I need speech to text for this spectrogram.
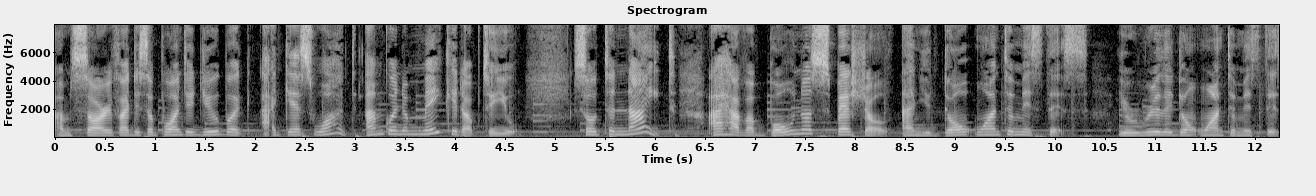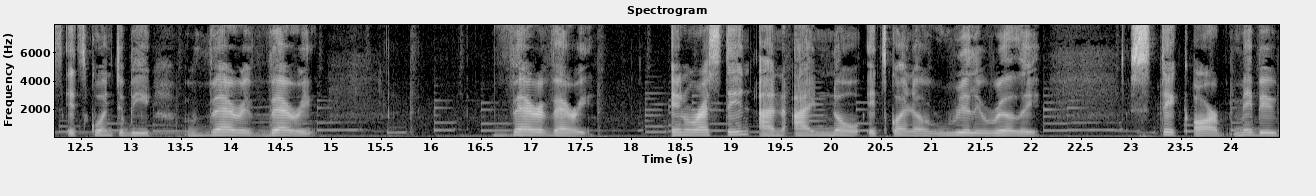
I'm sorry if I disappointed you, but I guess what? I'm going to make it up to you. So tonight, I have a bonus special, and you don't want to miss this. You really don't want to miss this. It's going to be very, very, very, very interesting and I know it's going to really, really stick or maybe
